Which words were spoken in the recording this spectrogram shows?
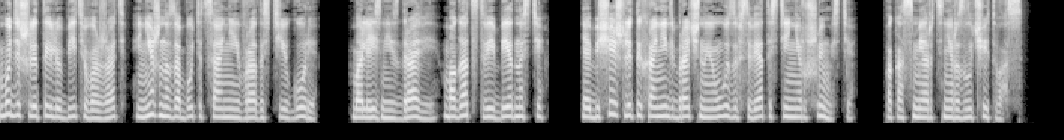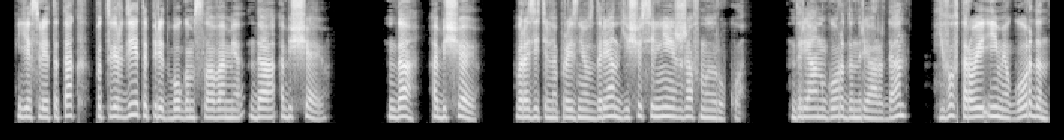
Будешь ли ты любить, уважать и нежно заботиться о ней в радости и горе, болезни и здравии, богатстве и бедности, и обещаешь ли ты хранить брачные узы в святости и нерушимости, пока смерть не разлучит вас? Если это так, подтверди это перед Богом словами «да, обещаю». «Да, обещаю», — выразительно произнес Дариан, еще сильнее сжав мою руку. Дариан Гордон Риордан? Его второе имя Гордон?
